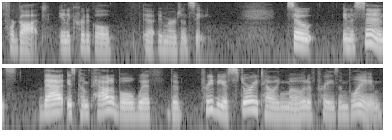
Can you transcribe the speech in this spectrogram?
forgot in a critical uh, emergency. So in a sense, that is compatible with the previous storytelling mode of praise and blame.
